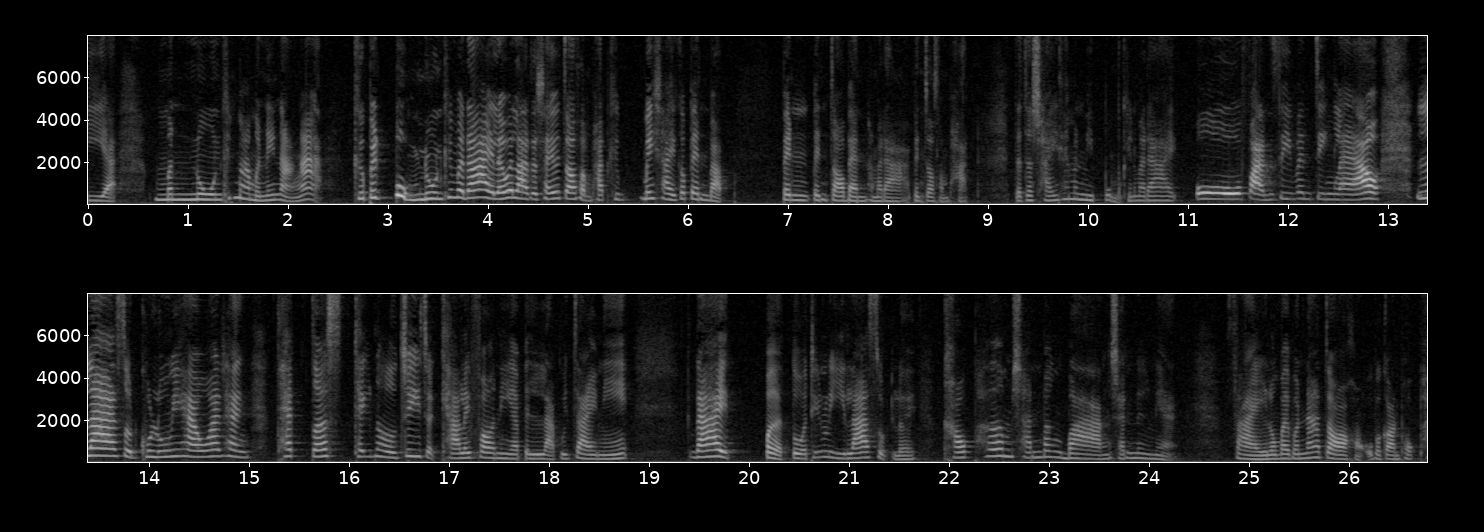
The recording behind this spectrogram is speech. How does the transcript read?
ดีๆอะมันนูนขึ้นมาเหมือนในหนังอะคือเป็นปุ่มนูนขึ้นมาได้ แล้วเวลาจะใช้จอสัมผัสคือไม่ใช้ก็เป็นแบบ เป็น เป็นจอแบนธรรมดา เป็นจอสัมผัส แต่จะใช้ให้มันมีปุ่มขึ้นมาได้ โอ้ ฝันซีเป็นจริงแล้ว ล่าสุดคุณรู้ไหมคะว่าทาง Texas Technology จากแคลิฟอร์เนียเป็น lab วิจัยนี้ ได้ เปิดตัวเทคโนโลยีล่าสุดเลย เขาเพิ่มชั้นบางๆ ชั้นหนึ่งเนี่ย ใส่ลงไปบนหน้าจอของอุปกรณ์พกพ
